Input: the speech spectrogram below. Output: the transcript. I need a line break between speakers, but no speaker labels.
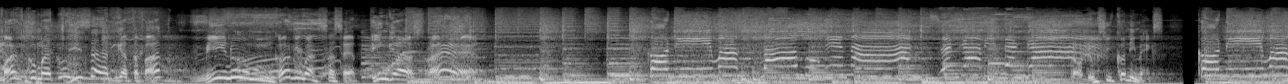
Mah di saat gak tepat? Minum Konimah saset, tinggal seret.
Konimah lambung enak sekali tengah
Produksi Konimax.
Konimah.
